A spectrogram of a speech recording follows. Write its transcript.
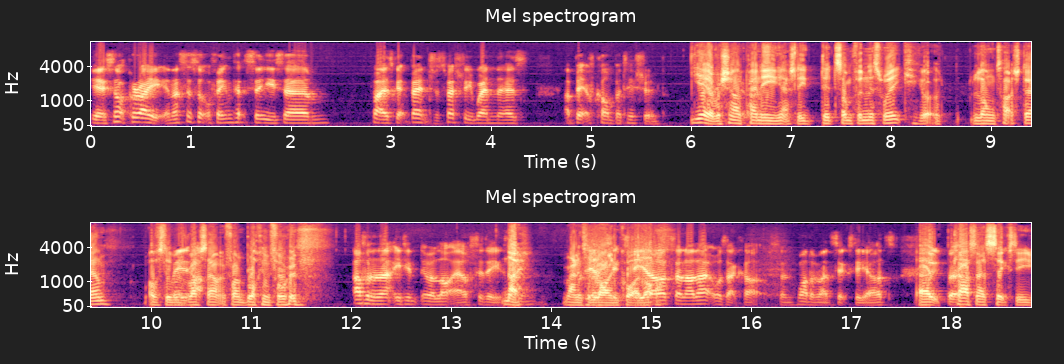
yeah, it's not great, and that's the sort of thing that sees um, players get benched, especially when there's a bit of competition. Yeah, Rashad Penny actually did something this week. He got a long touchdown. Obviously, I with Russ out in front blocking for him. Other than that, he didn't do a lot else, did he? No, ran into the line 60 quite a yards, lot. something like that. Was that Carson? One of them had 60 yards. Uh, But- Carson had 60,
